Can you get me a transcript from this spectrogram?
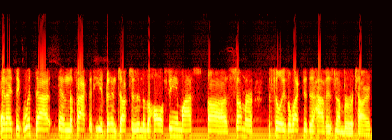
And I think with that and the fact that he had been inducted into the Hall of Fame last uh, summer, the Phillies elected to have his number retired.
